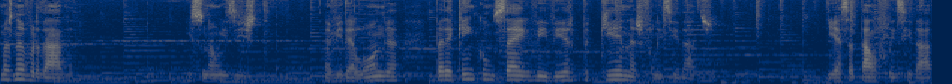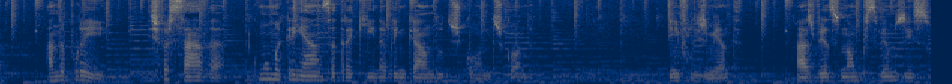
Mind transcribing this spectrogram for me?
mas na verdade isso não existe. A vida é longa para quem consegue viver pequenas felicidades. E essa tal felicidade anda por aí, disfarçada, como uma criança traquina brincando de esconde-esconde. Infelizmente, às vezes não percebemos isso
